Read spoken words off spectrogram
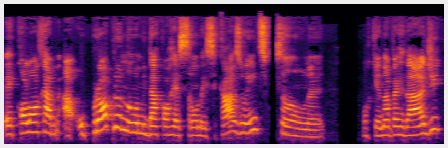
é colocar o próprio nome da correção nesse caso em discussão, né? Porque, na verdade,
